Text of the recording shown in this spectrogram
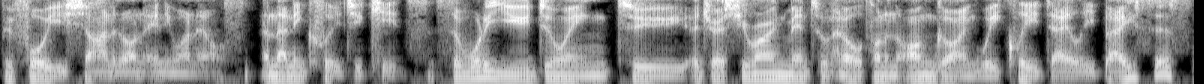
before you shine it on anyone else. And that includes your kids. So what are you doing to address your own mental health on an ongoing weekly, daily basis?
